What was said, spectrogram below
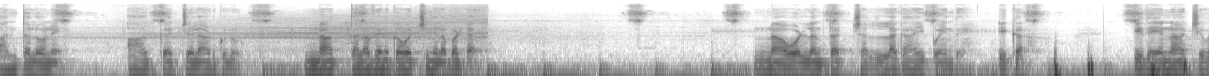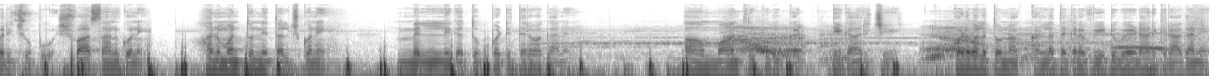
అంతలోనే ఆ గజ్జెలాడుగులు నా తల వెనుక వచ్చి నిలబడ్డాయి. నా ఒళ్ళంతా చల్లగా అయిపోయింది. ఇక ఇదే నా చివరి చూపు. శ్వాస అనుకొని హనుమంతుణ్ణి తలుచుకొని మెల్లిగా దుప్పటి తెరవగానే ఆ మాంత్రికుడు గట్టిగా అరిచి కొడవలతో నా కళ్ళ దగ్గర వీటు వేయడానికి రాగానే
